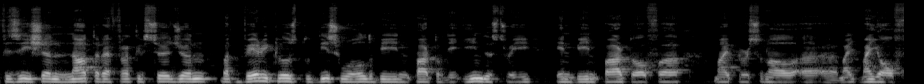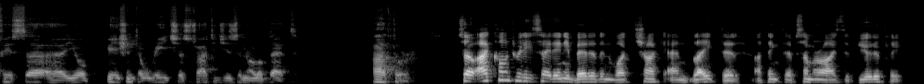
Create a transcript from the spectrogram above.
physician, not a refractive surgeon, but very close to this world, being part of the industry and being part of uh, my personal, uh, uh my, my office, uh, uh, your patient outreach strategies, and all of that. Arthur. So I can't really say it any better than what Chuck and Blake did. I think they've summarized it beautifully.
